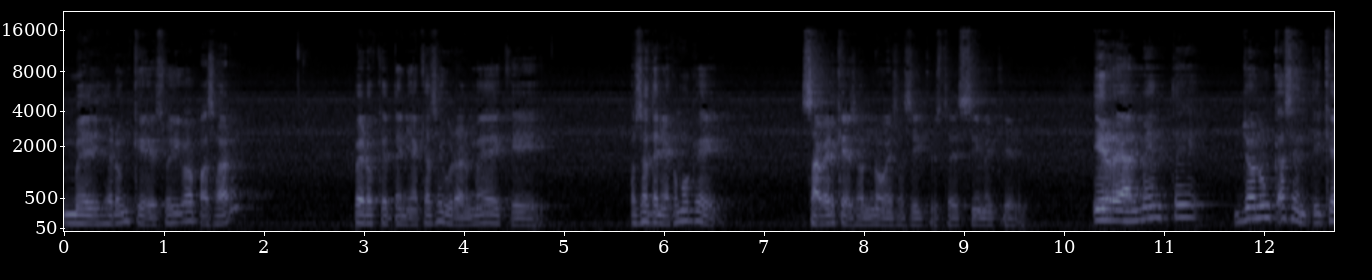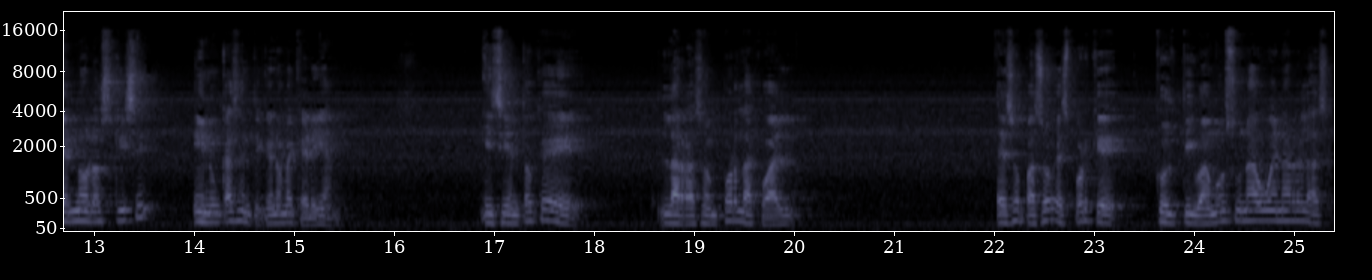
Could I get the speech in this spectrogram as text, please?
me dijeron que eso iba a pasar pero que tenía que asegurarme de que, o sea, tenía como que saber que eso no es así, que ustedes sí me quieren. Y realmente yo nunca sentí que no los quise y nunca sentí que no me querían. Y siento que la razón por la cual eso pasó es porque cultivamos una buena relación.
